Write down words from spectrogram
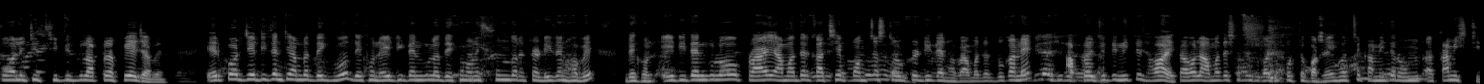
কোয়ালিটির থ্রি পিসগুলো আপনারা পেয়ে যাবেন। এরপর যে ডিজাইনটি আমরা দেখব, দেখুন, এই ডিজাইনগুলো দেখুন, অনেক সুন্দর একটা ডিজাইন হবে। দেখুন, এই ডিজাইনগুলো প্রায় আমাদের কাছে পঞ্চাশটার উপরে ডিজাইন হবে। আমাদের দোকানে আপনার যদি নিতে হয়, তাহলে আমাদের সাথে যোগাযোগ করতে পারেন এই হচ্ছে কামিজের কামিজটি।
